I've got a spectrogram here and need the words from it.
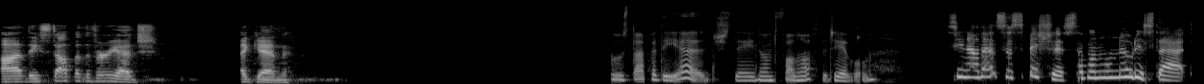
Uh, they stop at the very edge. Again. Who stop at the edge? They don't fall off the table. See now that's suspicious. Someone will notice that.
